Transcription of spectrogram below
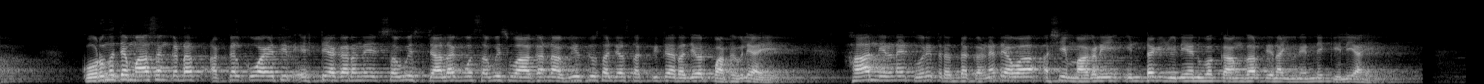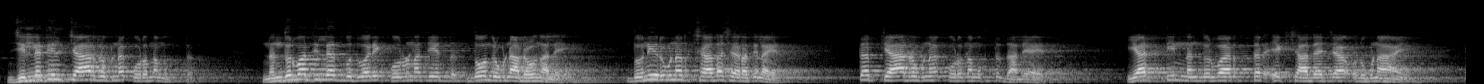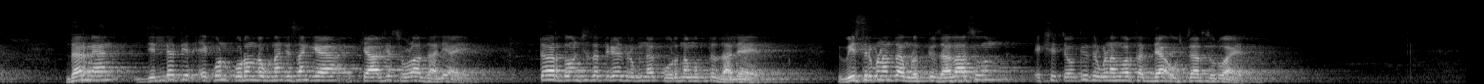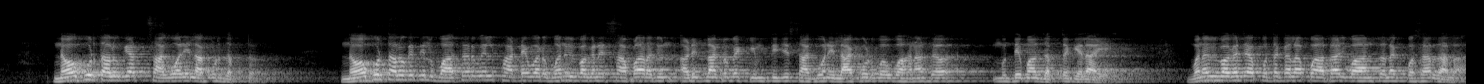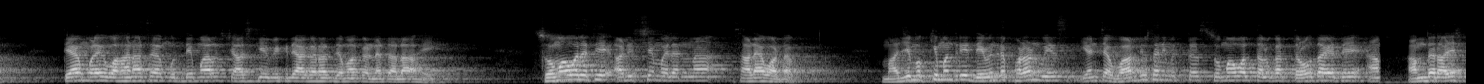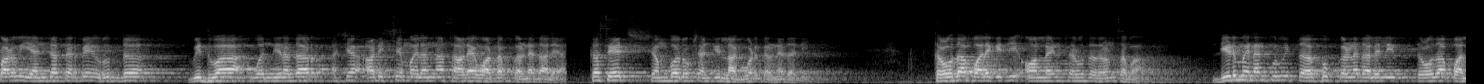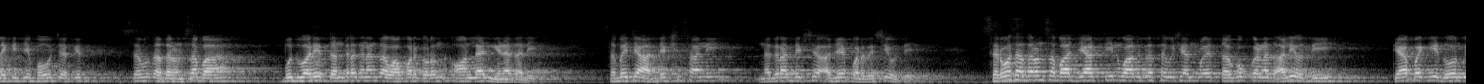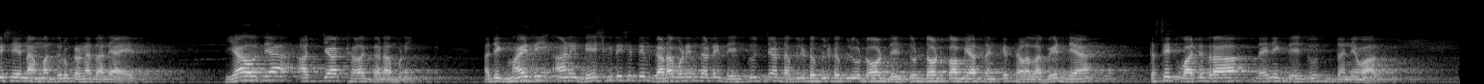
कोरोनाच्या महासंकटात अक्कलकुवा येथील एस टी आगाराने सव्वीस चालक व सव्वीस वाहकांना वीस दिवसांच्या सक्तीच्या रजेवर पाठवले आहे. हा निर्णय त्वरित रद्द करण्यात यावा अशी मागणी इंटक युनियन व कामगार सेना युनियनने केली आहे. जिल्ह्यातील चार रुग्ण कोरोनामुक्त नंदुरबार जिल्ह्यात बुधवारी कोरोनाचे दोन रुग्ण आढळून आले. दोन्ही रुग्ण शहादा शहरातील आहेत. तर चार रुग्ण कोरोनामुक्त झाले आहेत. यात तीन नंदुरबार तर एक शहाद्याच्या रुग्ण आहे. दरम्यान जिल्ह्यातील एकूण कोरोना रुग्णांची संख्या चारशे सोळा झाली आहे. तर दोनशे सत्तेचाळीस रुग्ण कोरोनामुक्त झाले आहेत. वीस रुग्णांचा मृत्यू झाला असून एकशे चौतीस रुग्णांवर सध्या उपचार सुरू आहेत. नवापूर तालुक्यात सागवानी लाकूड जप्त नवापूर तालुक्यातील वासरवेल फाट्यावर वन विभागाने सापळा रचून अडीच लाख रुपये किमतीचे सागवानी लाकूड व वाहनासह मुद्देमाल जप्त केला आहे. वन विभागाच्या पथकाला पाहताच वाहन चालक पसार झाला. त्यामुळे वाहनासह मुद्देमाल शासकीय विक्री आगारात जमा करण्यात आला आहे. सोमावल येथे अडीचशे महिलांना साड्या वाटप. माजी मुख्यमंत्री देवेंद्र फडणवीस यांच्या वाढदिवसानिमित्त सोमावल तालुका तळोदा येथे आमदार राजेश पाडवी यांच्यातर्फे वृद्ध विधवा व निराधार अशा अडीचशे महिलांना साड्या वाटप करण्यात आल्या. तसेच शंभर वृक्षांची लागवड करण्यात आली. तळोदा पालिकेची ऑनलाईन सर्वसाधारण सभा. दीड महिन्यांपूर्वी तहकूब करण्यात आलेली तळोदा पालिकेची बहुचर्चित सर्वसाधारण सभा बुधवारी तंत्रज्ञानाचा वापर करून ऑनलाईन घेण्यात आली. सभेच्या अध्यक्षस्थानी नगराध्यक्ष अजय परदेशी होते. सर्वसाधारण सभा ज्या तीन वादग्रस्त विषयांमुळे तहकूब करण्यात आली होती त्यापैकी दोन विषय नामंजूर करण्यात आले आहेत. या होत्या आजच्या ठळक घडामोडी. अधिक माहिती आणि देशविदेशातील घडामोडींसाठी देशदूतच्या W W W dot Deshdoot dot com या संकेतस्थळाला भेट द्या. तसेच वाचत राहा दैनिक देशदूत. धन्यवाद.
